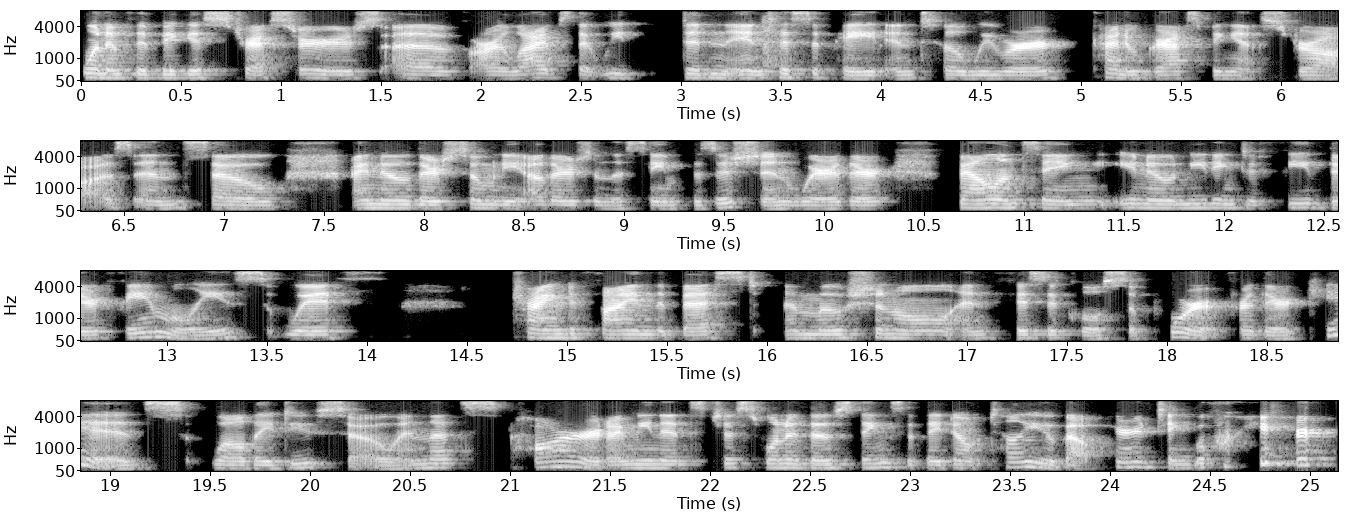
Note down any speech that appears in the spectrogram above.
one of the biggest stressors of our lives that we didn't anticipate until we were kind of grasping at straws. And so I know there's so many others in the same position where they're balancing, you know, needing to feed their families with trying to find the best emotional and physical support for their kids while they do so. And that's hard. I mean it's just one of those things that they don't tell you about parenting before you're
